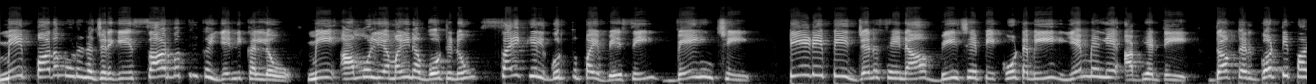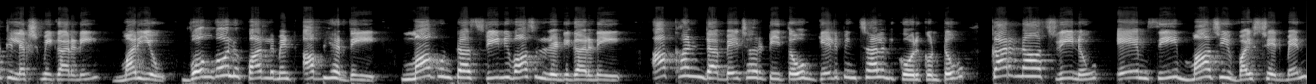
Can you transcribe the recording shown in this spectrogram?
మే పదమూడున జరిగే సార్వత్రిక ఎన్నికల్లో మీ అమూల్యమైన ఓటును సైకిల్ గుర్తుపై వేసి వేయించి టీడీపీ జనసేన బీజేపీ కూటమి ఎమ్మెల్యే అభ్యర్థి డాక్టర్ గొట్టిపాటి లక్ష్మి గారిని మరియు ఒంగోలు పార్లమెంట్ అభ్యర్థి మాగుంట శ్రీనివాసులు రెడ్డి గారిని అఖండ మెజారిటీతో గెలిపించాలని కోరుకుంటూ కర్ణా శ్రీను ఏఎంసీ మాజీ వైస్ చైర్మన్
